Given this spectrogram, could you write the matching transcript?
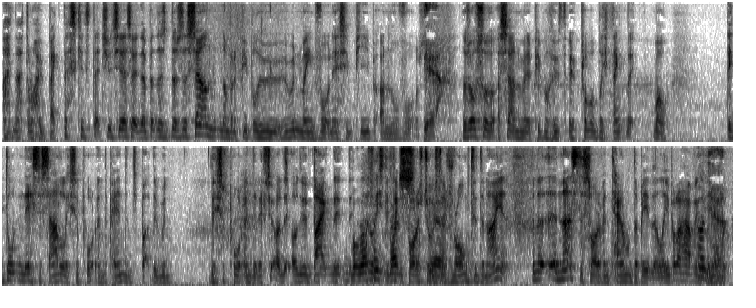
I don't know how big this constituency is out there, but there's there's a certain number of people who, who wouldn't mind voting SNP but are no voters. Yeah. There's also a certain amount of people who, who probably think that well, they don't necessarily support independence, but they would they support indirect or they, or they back. They, they- Well, at think least they think Boris Johnson yeah. is wrong to deny it, and th- and that's the sort of internal debate that Labour are having at the Oh, yeah. moment.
